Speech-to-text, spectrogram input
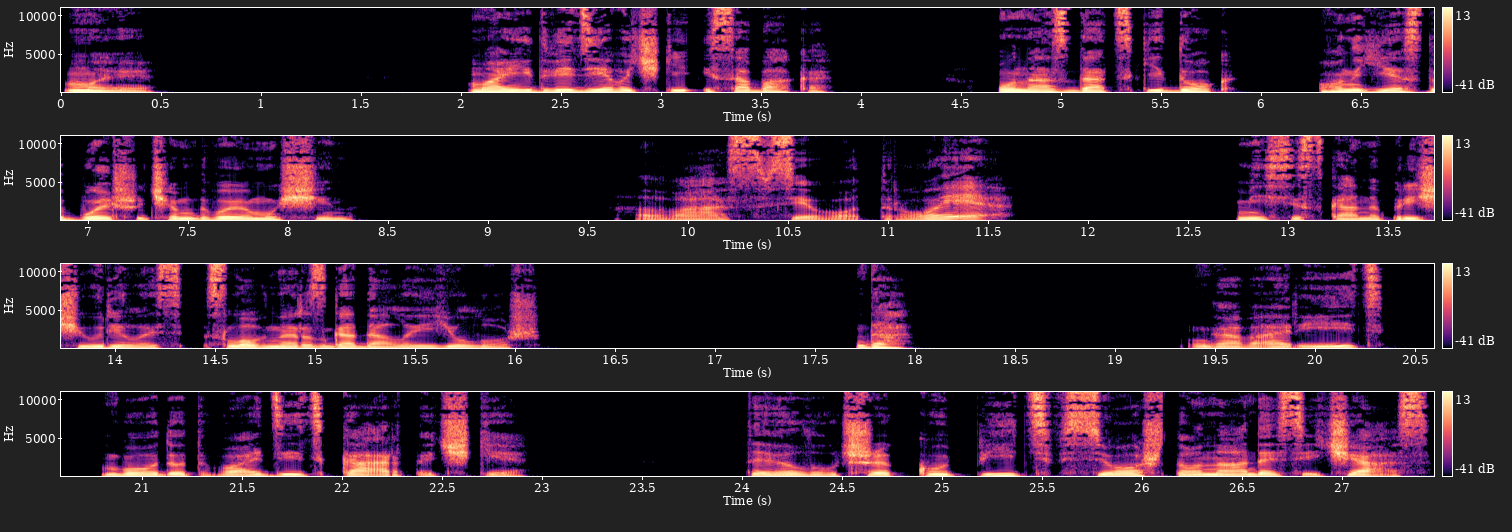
мы?» «Мои две девочки и собака. У нас датский дог. Он ест больше, чем двое мужчин». «Вас всего трое?» Миссис Кана прищурилась, словно разгадала ее ложь. Да. Говорить будут вводить карточки. Ты лучше купить все, что надо сейчас.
